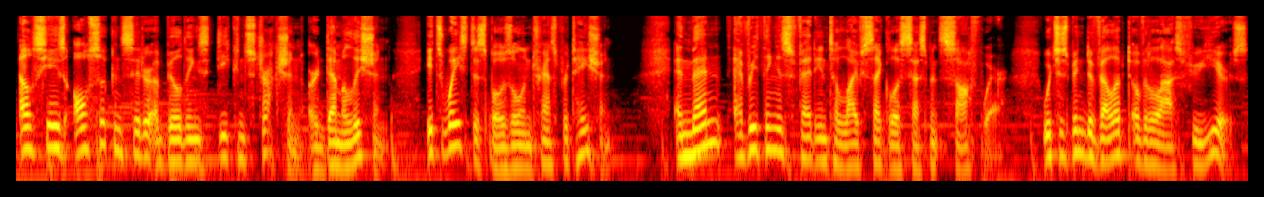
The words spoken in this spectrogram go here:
LCAs also consider a building's deconstruction or demolition, its waste disposal and transportation. And then everything is fed into life cycle assessment software, which has been developed over the last few years,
